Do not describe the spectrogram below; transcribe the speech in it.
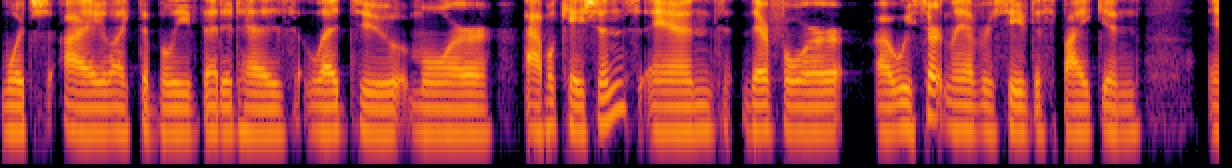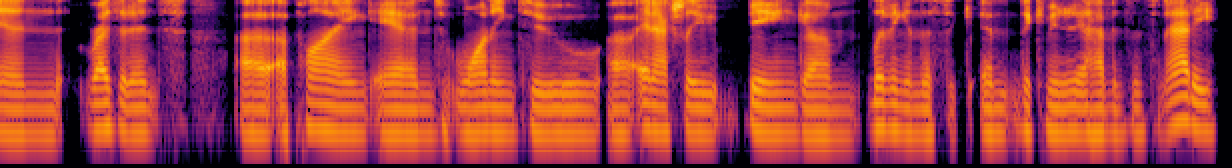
which I like to believe that it has led to more applications, and therefore uh, we certainly have received a spike in in residents uh, applying and wanting to uh, and actually being um, living in this in the community I have in Cincinnati.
